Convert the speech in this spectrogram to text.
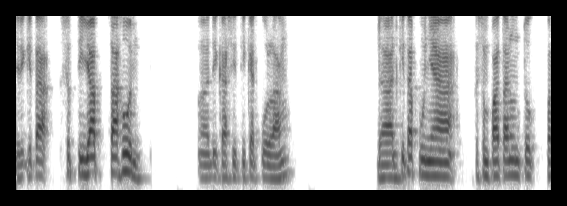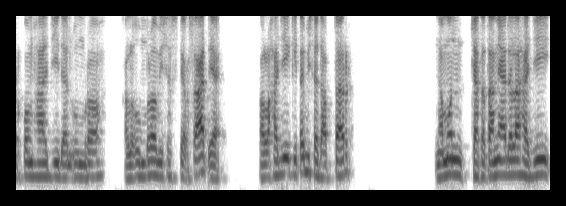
Jadi kita setiap tahun uh, dikasih tiket pulang dan kita punya kesempatan untuk perform haji dan umroh. Kalau umroh bisa setiap saat ya. Kalau haji kita bisa daftar namun catatannya adalah haji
